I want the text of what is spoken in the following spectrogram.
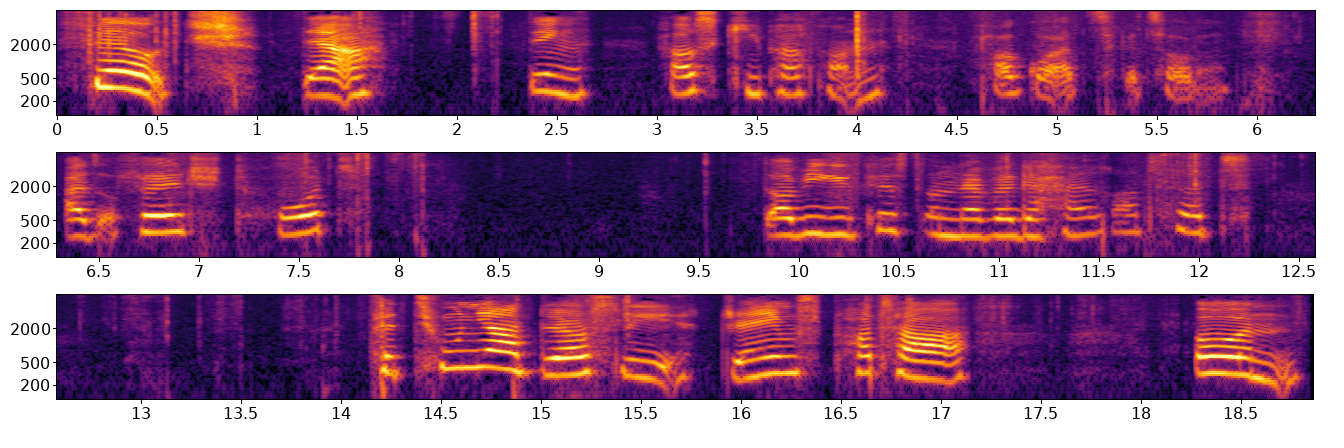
Filch, der Ding, Housekeeper von Hogwarts gezogen. Also Filch tot, Dobby geküsst und Neville geheiratet. Petunia Dursley, James Potter und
